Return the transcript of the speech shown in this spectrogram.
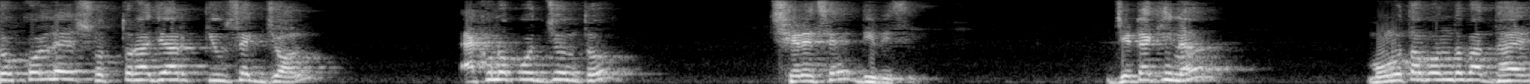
যোগ করলে সত্তর হাজার কিউসেক জল এখনও পর্যন্ত ছেড়েছে ডিভিসি যেটা কিনা মমতা বন্দ্যোপাধ্যায়,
